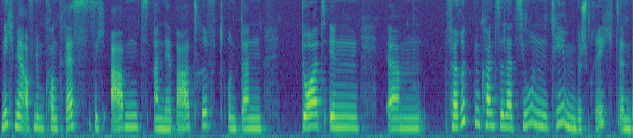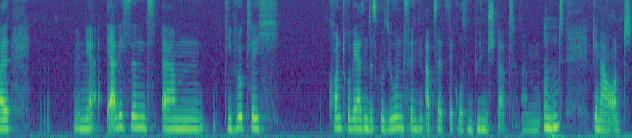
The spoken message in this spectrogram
nicht mehr auf einem Kongress sich abends an der Bar trifft und dann dort in ähm, verrückten Konstellationen Themen bespricht, ähm, weil, wenn wir ehrlich sind, ähm, die wirklich kontroversen Diskussionen finden abseits der großen Bühnen statt. Ähm, mhm. Und genau, und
